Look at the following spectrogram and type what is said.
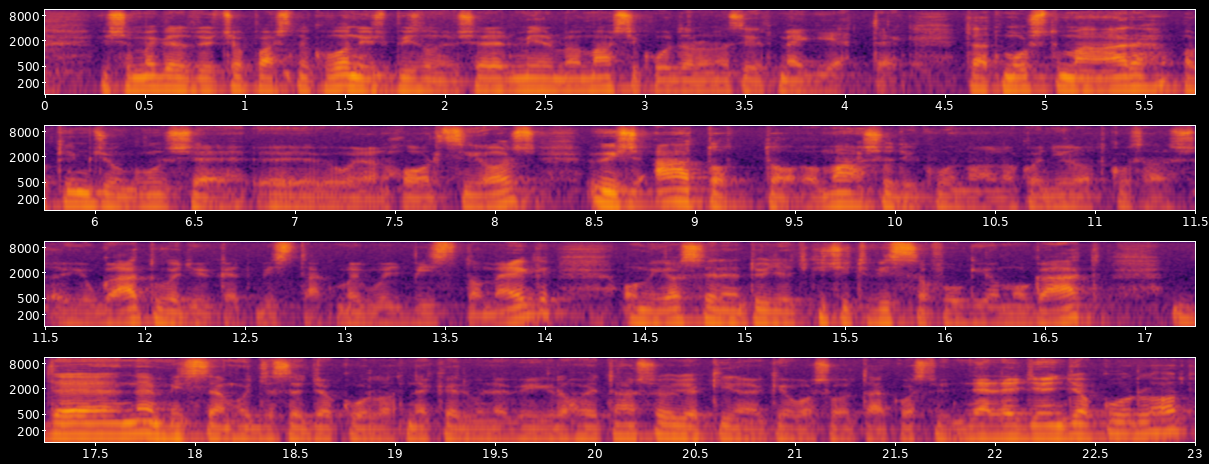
és a megelőző csapásnak van is bizonyos eredmény, mert a másik oldalon azért megijedtek. Tehát most már a Kim Jong-un se ö, olyan harcias, ő is átadta a második vonalnak a nyilatkozás jogát, vagy őket bízták meg, vagy bízta meg, ami azt jelenti, hogy egy kicsit visszafogja magát, de nem hiszem, hogy ez a gyakorlat ne kerülne végrehajtásra, hogy a kínaiak javasolták azt, hogy ne legyen gyakorlat,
